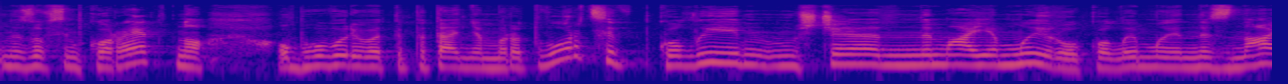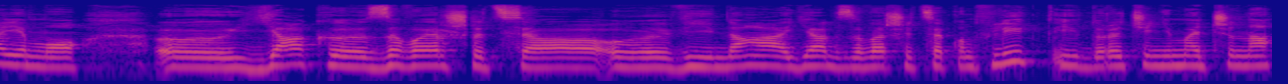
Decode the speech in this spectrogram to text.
не зовсім коректно обговорювати питання миротворців, коли ще немає миру, коли ми не знаємо, е, як завершиться е, війна, як завершиться конфлікт. І, до речі, Німеччина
